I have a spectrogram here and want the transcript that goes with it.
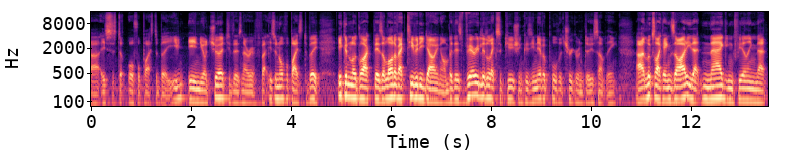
Uh, it's just an awful place to be. In, in your church, if there's no room for failure, it's an awful place to be. It can look like there's a lot of activity going on, but there's very little execution because you never pull the trigger and do something. Uh, it looks like anxiety, that nagging feeling that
